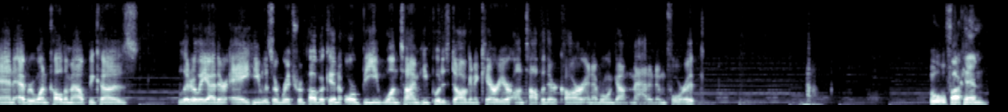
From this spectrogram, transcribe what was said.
and everyone called him out because literally either A, he was a rich Republican, or B, one time he put his dog in a carrier on top of their car, and everyone got mad at him for it. Cool, fuck him.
